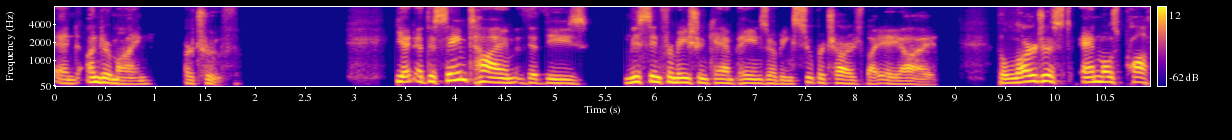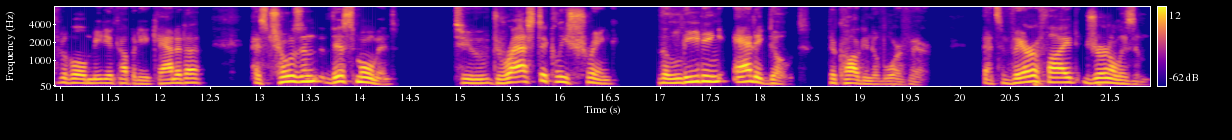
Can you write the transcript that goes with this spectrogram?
and undermine our truth. Yet at the same time that these misinformation campaigns are being supercharged by AI, the largest and most profitable media company in Canada has chosen this moment to drastically shrink the leading antidote to cognitive warfare. That's verified journalism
